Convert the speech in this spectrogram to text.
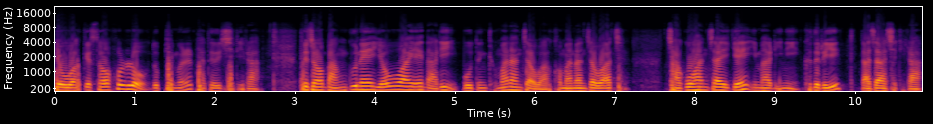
여호와께서 홀로 높임을 받으시리라. 대저 망군의 여호와의 날이 모든 교만한 자와 거만한 자와 자고한 자에게 임하리니 그들이 낮아지리라.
